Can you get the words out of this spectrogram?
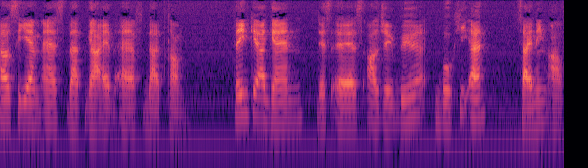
lcms.gaitf.com. Thank you again. This is Aljay Buhian signing off.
